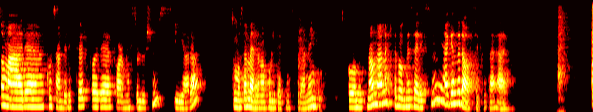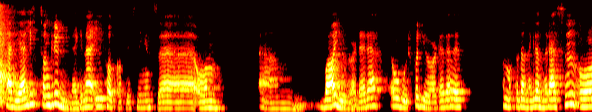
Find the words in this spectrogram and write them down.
som er eh, konserndirektør for eh, Farming Solutions i Yara, som også er medlem av Politeknisk forening. Og mitt navn er Mette Vågnes Eriksen, jeg er generalsekretær her. Terje, litt sånn grunnleggende i folkeopplysningens uh, ånd. Um, hva gjør dere, og hvorfor gjør dere måte denne grønne reisen? Og,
